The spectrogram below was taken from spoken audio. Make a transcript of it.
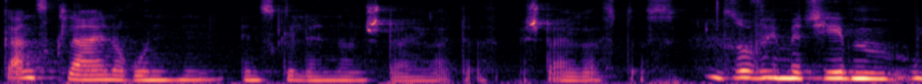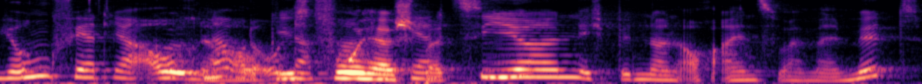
ganz kleine Runden ins Gelände und steigerst es. So wie mit jedem jungen Pferd ja auch, ne? genau, ne? Oder gehst vorher Pferd. spazieren, ich bin dann auch ein, zweimal mit,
